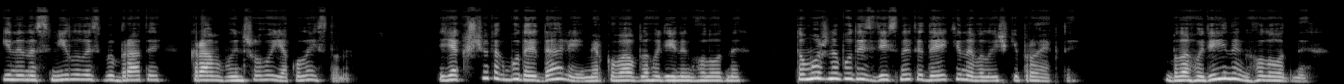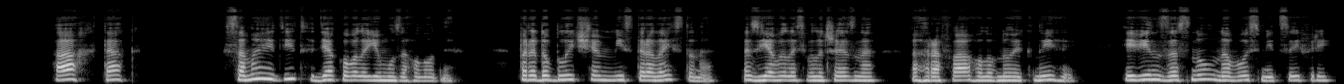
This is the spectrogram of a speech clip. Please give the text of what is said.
і не насмілилась би брати крам в іншого, як у Лейстона. Якщо так буде й далі, міркував благодійник голодних, то можна буде здійснити деякі невеличкі проекти. Благодійник голодних. Ах, так. Сама Едіт дякувала йому за голодних. Перед обличчям містера Лейстона з'явилась величезна графа головної книги, і він заснув на восьмій цифрі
